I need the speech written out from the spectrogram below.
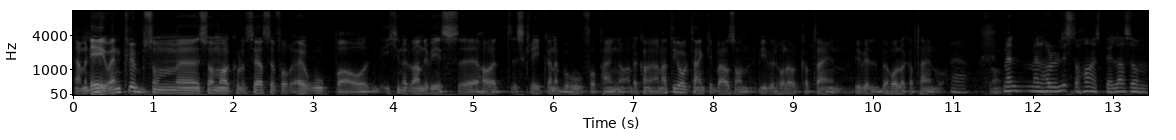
Ja, men Det er jo en klubb som, eh, som har kvalifisert seg for Europa, og ikke nødvendigvis eh, har et skrikende behov for penger. Det kan jo hende at de òg tenker bare sånn Vi vil holde kaptein, vi vil beholde kapteinen vår. Ja. Men, men har du lyst til å ha en spiller som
